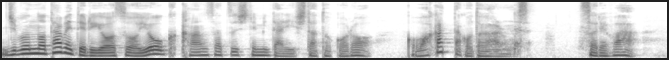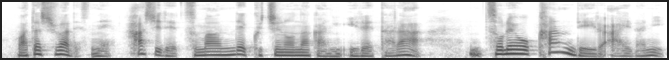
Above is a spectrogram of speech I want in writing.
自分の食べてる様子をよく観察してみたりしたところ、こう分かったことがあるんです。それは、私はですね、箸でつまんで口の中に入れたら、それを噛んでいる間に、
